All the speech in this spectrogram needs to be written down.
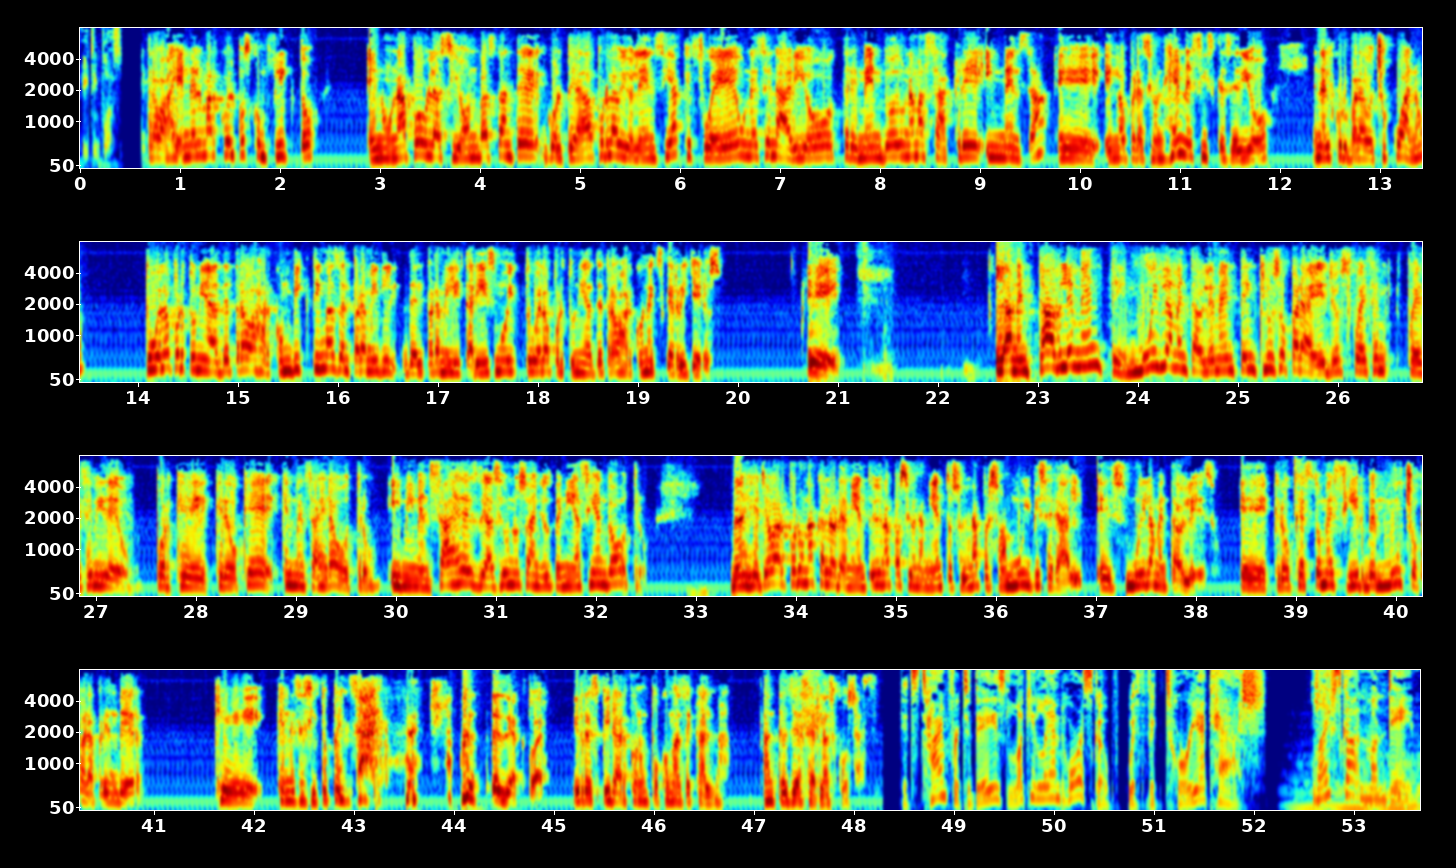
18 plus. Trabajé en el marco del posconflicto en una población bastante golpeada por la violencia, que fue un escenario tremendo de una masacre inmensa eh, en la operación Génesis que se dio en el Curvarado Chocuano. Tuve la oportunidad de trabajar con víctimas del, paramil- del paramilitarismo y tuve la oportunidad de trabajar con exguerrilleros. Eh, lamentablemente, muy lamentablemente, incluso para ellos fue ese, fue ese video, porque creo que, que el mensaje era otro y mi mensaje desde hace unos años venía siendo otro. Me dejé llevar por un acaloramiento y un apasionamiento, soy una persona muy visceral, es muy lamentable eso. Eh, creo que esto me sirve mucho para aprender que, que necesito pensar antes de actuar y respirar con un poco más de calma antes de hacer las cosas. It's time for today's Lucky Land horoscope with Victoria Cash. Life's gotten mundane,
